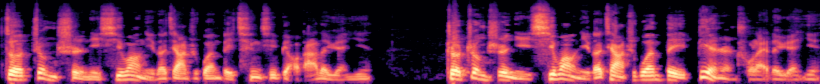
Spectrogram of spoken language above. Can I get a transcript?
这正是你希望你的价值观被清晰表达的原因。这正是你希望你的价值观被辨认出来的原因，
